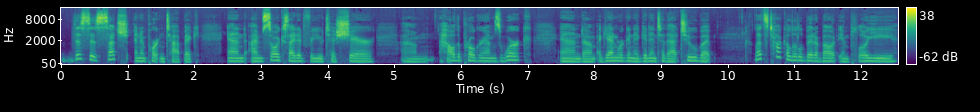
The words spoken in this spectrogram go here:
this is such an important topic, and I'm so excited for you to share um, how the programs work. And um, again, we're going to get into that too. But let's talk a little bit about employee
